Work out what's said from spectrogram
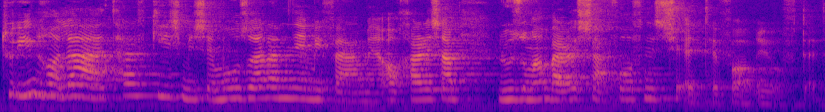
تو این حالت طرف گیج میشه موضوع هم نمی‌فهمه. آخرش هم لزوما برای شفاف نیست چه اتفاقی افتاده.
